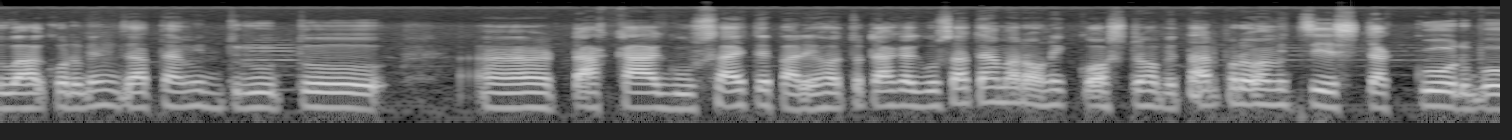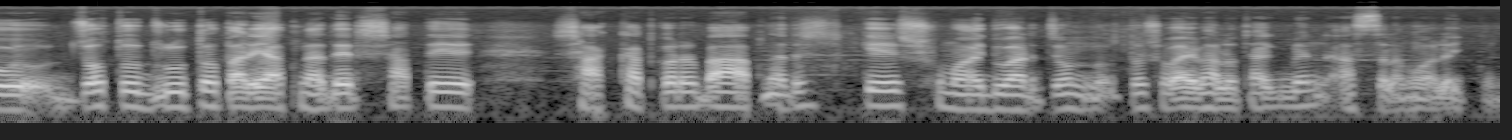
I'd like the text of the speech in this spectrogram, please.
দোয়া করবেন, যাতে আমি দ্রুত টাকা গুছাইতে পারি। হয়তো টাকা গুছাতে আমার অনেক কষ্ট হবে, তারপরেও আমি চেষ্টা করব যত দ্রুত পারি আপনাদের সাথে সাক্ষাৎ করার বা আপনাদেরকে সময় দেওয়ার জন্য। তো সবাই ভালো থাকবেন। আসসালামু আলাইকুম।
